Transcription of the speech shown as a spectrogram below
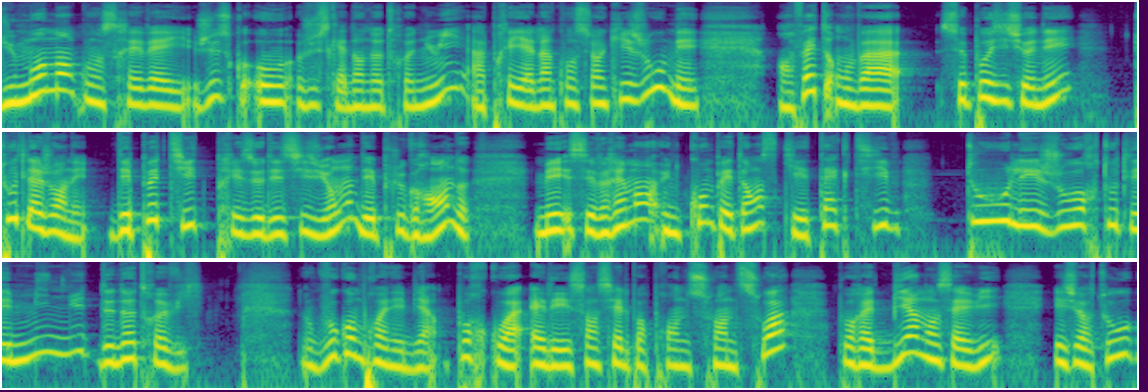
Du moment qu'on se réveille jusqu'à dans notre nuit, après il y a l'inconscient qui joue, mais en fait on va se positionner toute la journée. Des petites prises de décision, des plus grandes, mais c'est vraiment une compétence qui est active tous les jours, toutes les minutes de notre vie. Donc vous comprenez bien pourquoi elle est essentielle pour prendre soin de soi, pour être bien dans sa vie et surtout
